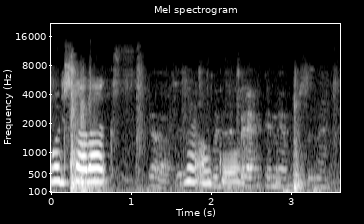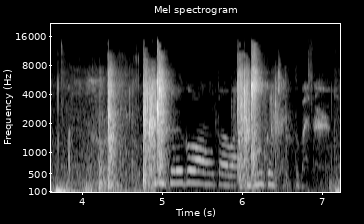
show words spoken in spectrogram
Went to Starbucks. My uncle. I'm gonna go with. I'm gonna check the weather.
